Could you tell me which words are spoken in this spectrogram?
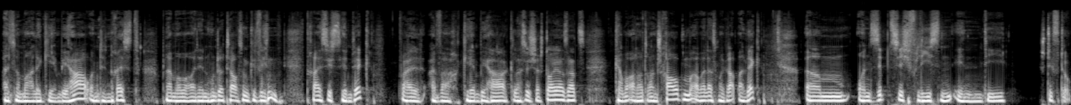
als normale GmbH und den Rest, bleiben wir mal bei den 100.000 Gewinn, 30 sind weg weil einfach GmbH, klassischer Steuersatz, kann man auch noch dran schrauben, aber lass mal gerade mal weg. Ähm, und 70 fließen in die Stiftung.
